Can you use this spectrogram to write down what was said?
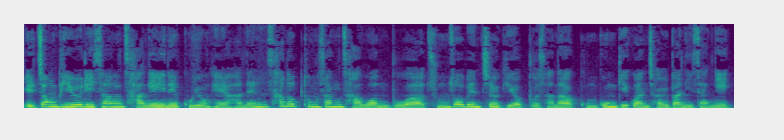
일정 비율 이상 장애인을 고용해야 하는 산업통상자원부와 중소벤처기업부 산하 공공기관 절반 이상이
